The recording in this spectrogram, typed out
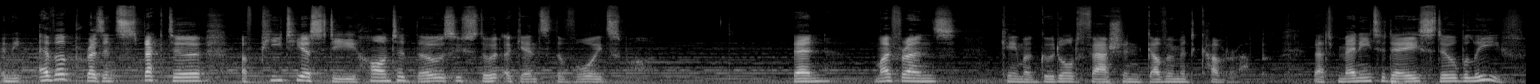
and the ever present specter of PTSD haunted those who stood against the Void Spawn. Then, my friends, came a good old fashioned government cover up, that many today still believe.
